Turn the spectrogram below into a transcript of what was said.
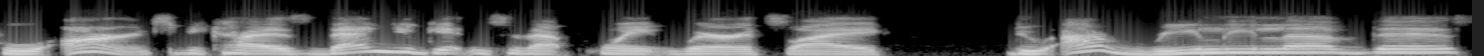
who aren't because then you get into that point where it's like do i really love this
